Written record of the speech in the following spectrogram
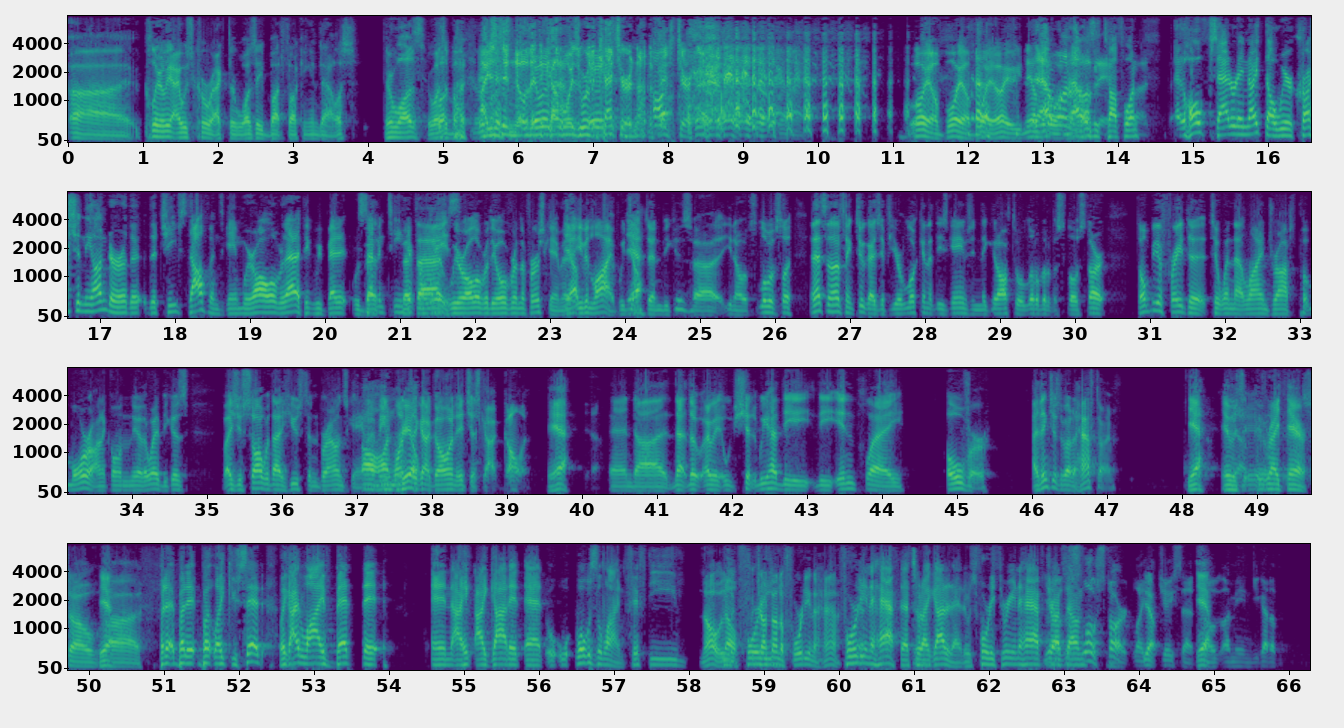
uh, clearly I was correct. There was a butt fucking in Dallas. There was There was a Well, butt. there I just didn't know that the was- Cowboys were the was- catcher and not the Oh. pitcher. boy, oh boy, oh boy, oh, you nailed That that, one- one. that was a tough one. Hope Saturday night though we were crushing the under the the Chiefs Dolphins game. We were all over that. I think we bet it We bet- seventeen Bet different that ways. we were all over the over in the first game, Yep. even live. We Yeah. jumped in because uh, you know it's a little bit slow. And that's another thing too, guys. If you're looking at these games and they get off to a little bit of a slow start, don't be afraid to to when that line drops, put more on it going the other way because as you saw with that Houston Browns game, Oh, I mean, once it got going, it just got going. yeah, And uh, that the, I mean, shit, we had the the in play over. I think just about at halftime. yeah. It was Yeah. right there. So Yeah. uh, But but it but like you said, like I live bet it, and I I got it at what was the line? 50, no, it was No, like- it 40 dropped down to 40 and a half. 40 and a half. That's what I got it at. It was 43 and a half. Yeah, it dropped was a down. slow start, like Yep. Jay said. Yeah. So, I mean, you got to.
